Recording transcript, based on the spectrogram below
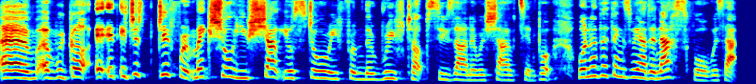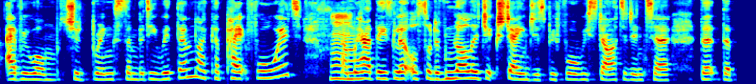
Um, and we've got, it, it's just different. Make sure you shout your story from the rooftop, Susanna was shouting. But one of the things we had an ask for was that everyone should bring somebody with them, like a pay it forward. And we had these little sort of knowledge exchanges before we started into the, the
